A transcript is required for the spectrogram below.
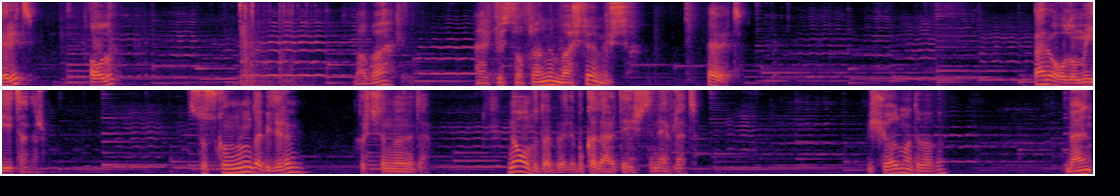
Ferit, oğlum. Baba, herkes toplandı mı? Başlıyor muyuz? Evet. Ben oğlumu iyi tanırım. Suskunluğunu da bilirim, hırçınlığını da. Ne oldu da böyle bu kadar değiştin evlat? Bir şey olmadı baba. Ben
